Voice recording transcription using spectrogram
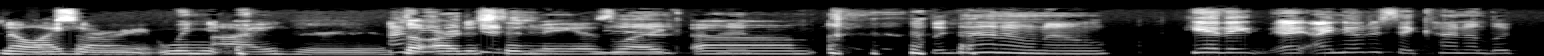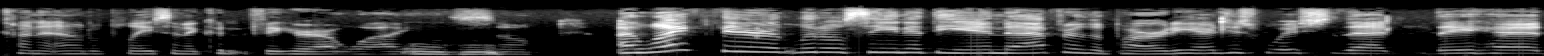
No, I'm I sorry. hear you. When you, I hear you. I the mean, artist in you. me is Yeah, like, I- um, Like I don't know. Yeah, they. I, I noticed they kind of looked kind of out of place, and I couldn't figure out why. Mhm. So, I like their little scene at the end after the party. I just wish that they had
